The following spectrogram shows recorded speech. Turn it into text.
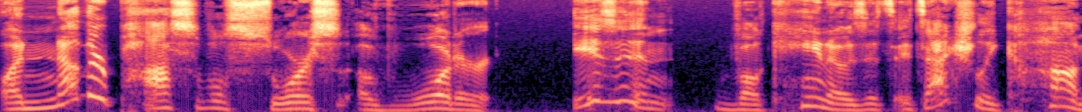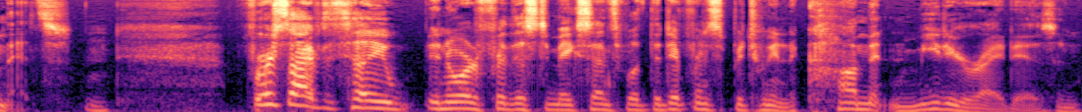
another possible source of water isn't volcanoes, it's, it's actually comets. First, I have to tell you, in order for this to make sense, what the difference between a comet and meteorite is. And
